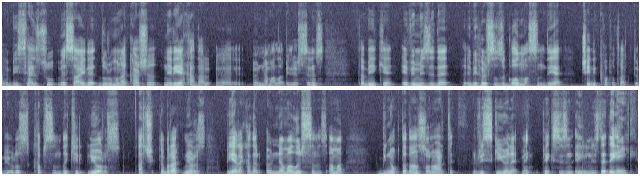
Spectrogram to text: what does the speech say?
e, bir sel su vesaire durumuna karşı nereye kadar e, önlem alabilirsiniz? Tabii ki evimizi de bir hırsızlık olmasın diye çelik kapı taktırıyoruz. Kapısını da kilitliyoruz. Açıkta bırakmıyoruz. Bir yere kadar önlem alırsınız ama bir noktadan sonra artık riski yönetmek pek sizin elinizde değil. Değil.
